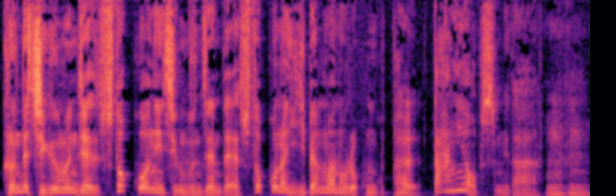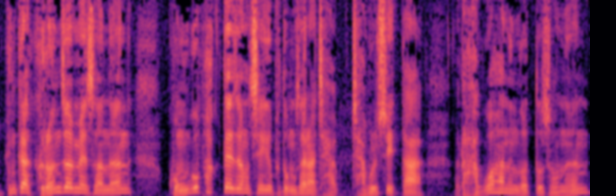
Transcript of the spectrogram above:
그런데 지금은 이제 수도권이 지금 문제인데 수도권은 200만 호를 공급할 땅이 없습니다. 음흠. 그러니까 그런 점에서는 공급 확대 정책이 부동산을 잡, 잡을 수 있다라고 하는 것도 저는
